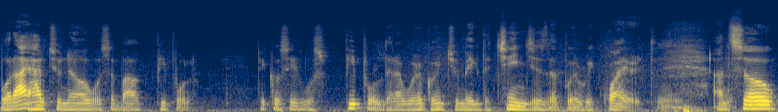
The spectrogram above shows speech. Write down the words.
What I had to know was about people, because it was people that were going to make the changes that were required. Mm. And so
